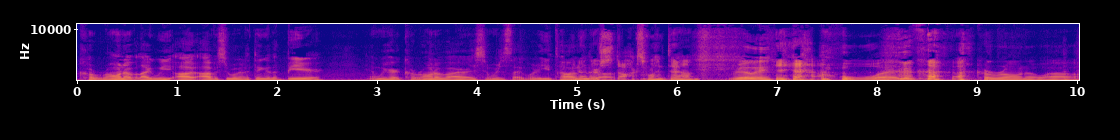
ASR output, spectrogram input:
corona like we obviously we're gonna think of the beer and we heard coronavirus and we're just like what are you talking?" You know their about stocks went down. really yeah. what corona wow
